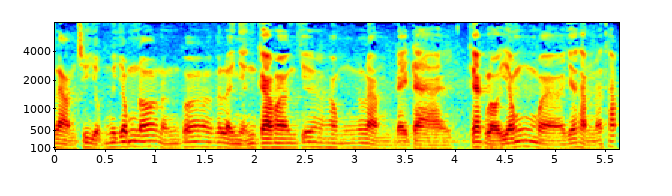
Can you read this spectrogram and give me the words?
làm sử dụng cái giống đó nên có cái lợi nhuận cao hơn chứ không làm đại trà các loại giống mà giá thành nó thấp.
